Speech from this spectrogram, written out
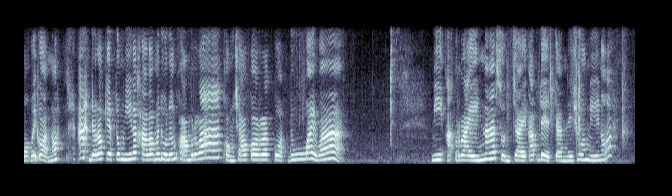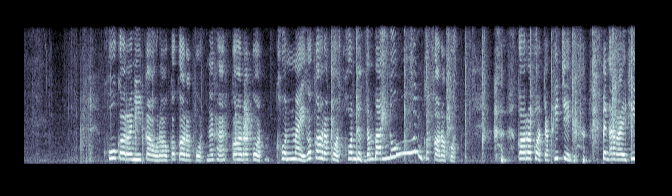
บอกไว้ก่อนเนาะอะเดี๋ยวเราเก็บตรงนี้นะคะ เรามาดูเรื่องความรักของชาวกรกฎด้วยว่า มีอะไรน่าสนใจอัปเดตกันในช่วงนี้เนาะคู่กรณีเก่าเราก็กรกฎนะคะ กรกฎคนใหม่ก็กรกฎคนดึกดำบรรนู้นก็กรกฎกรกฎกับพิจิก เป็นอะไรที่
